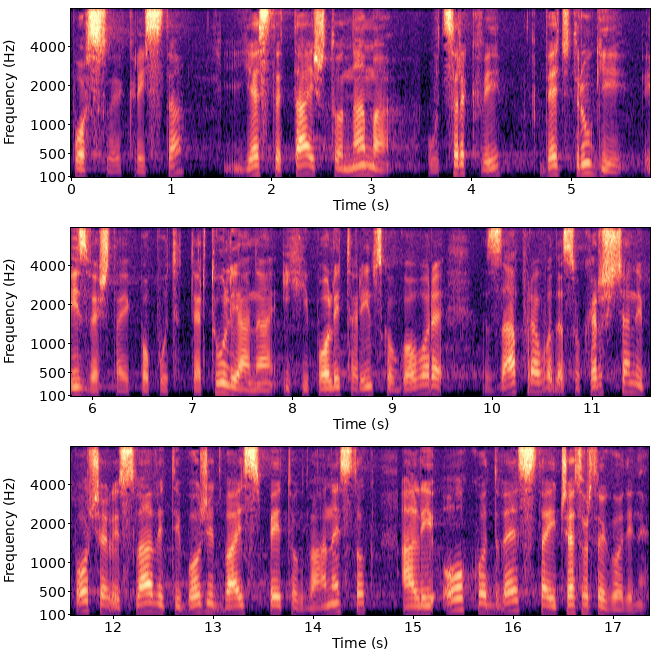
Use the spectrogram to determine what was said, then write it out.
posle Krista, jeste taj što nama u crkvi već drugi izveštaj poput Tertulijana i Hipolita Rimskog govore zapravo da su kršćani počeli slaviti Boži 25.12. ali oko 204. godine.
